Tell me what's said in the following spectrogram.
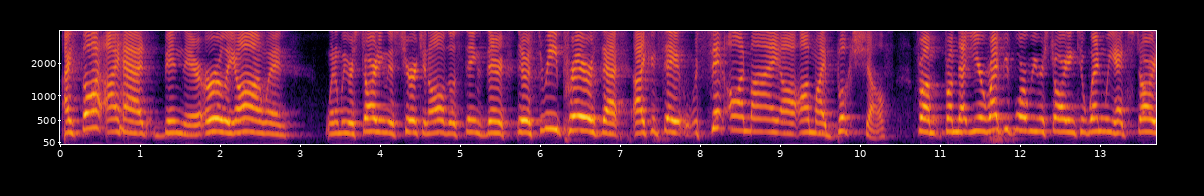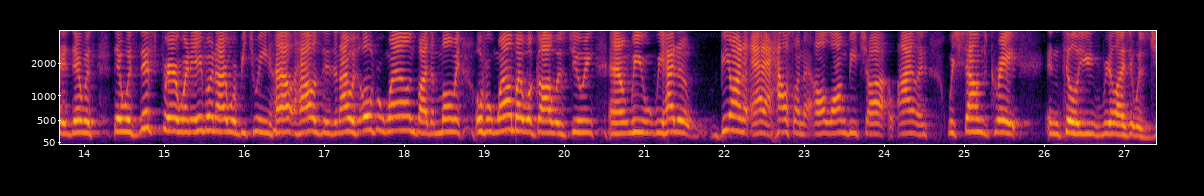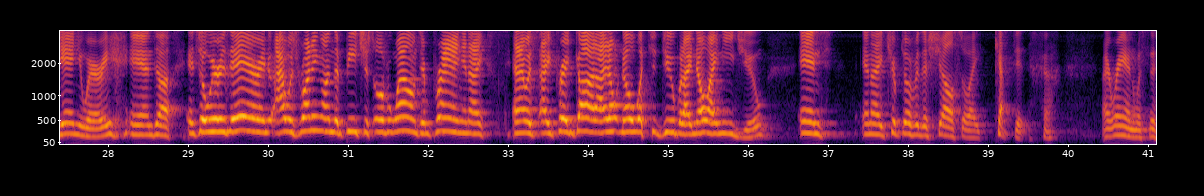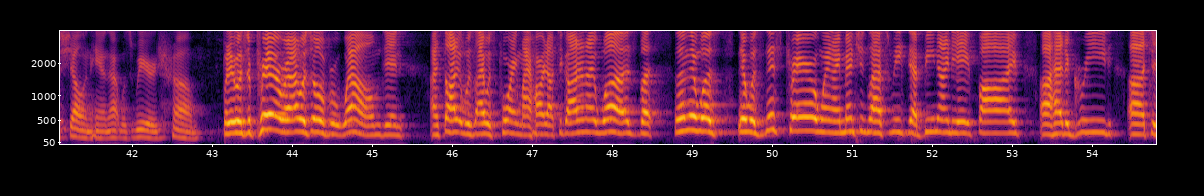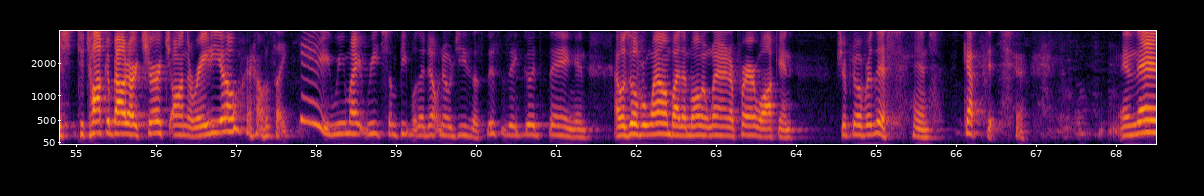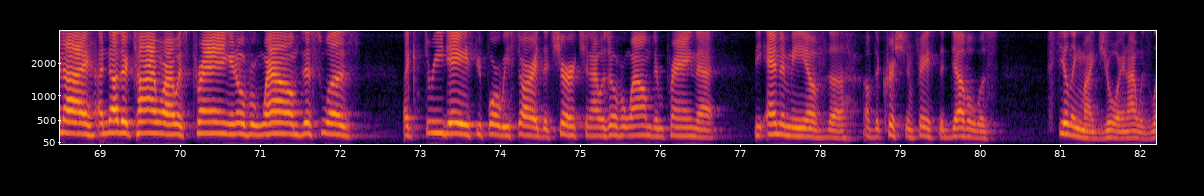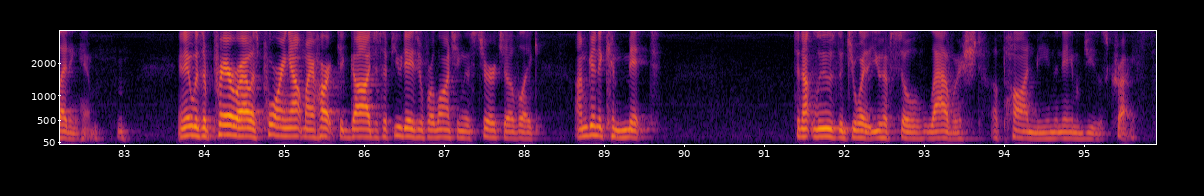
I thought I had been there early on when, when we were starting this church and all of those things. There, there are three prayers that I could say sit on my, uh, on my bookshelf from, from that year right before we were starting to when we had started, there was, there was this prayer when Ava and I were between houses, and I was overwhelmed by the moment, overwhelmed by what God was doing. And we, we had to be on at a house on Long Beach uh, Island, which sounds great until you realize it was January. And, uh, and so we were there, and I was running on the beach just overwhelmed and praying. And I, and I, was, I prayed, God, I don't know what to do, but I know I need you. And, and I tripped over the shell, so I kept it. I ran with this shell in hand. That was weird. Um, but it was a prayer where I was overwhelmed and I thought it was I was pouring my heart out to God, and I was. But then there was there was this prayer when I mentioned last week that B98.5 uh, had agreed uh, to, to talk about our church on the radio, and I was like, "Yay! We might reach some people that don't know Jesus. This is a good thing." And I was overwhelmed by the moment, went on a prayer walk, and tripped over this and kept it. And then I, another time where I was praying and overwhelmed, this was like three days before we started the church, and I was overwhelmed in praying that the enemy of the, of the Christian faith, the devil, was stealing my joy, and I was letting him. And it was a prayer where I was pouring out my heart to God just a few days before launching this church of like, I'm going to commit to not lose the joy that you have so lavished upon me in the name of Jesus Christ.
